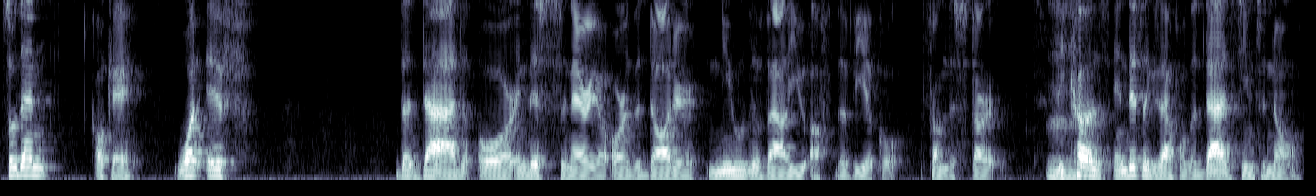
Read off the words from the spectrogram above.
So then, okay, what if the dad, or in this scenario, or the daughter knew the value of the vehicle from the start? Because in this example, the dad seemed to know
